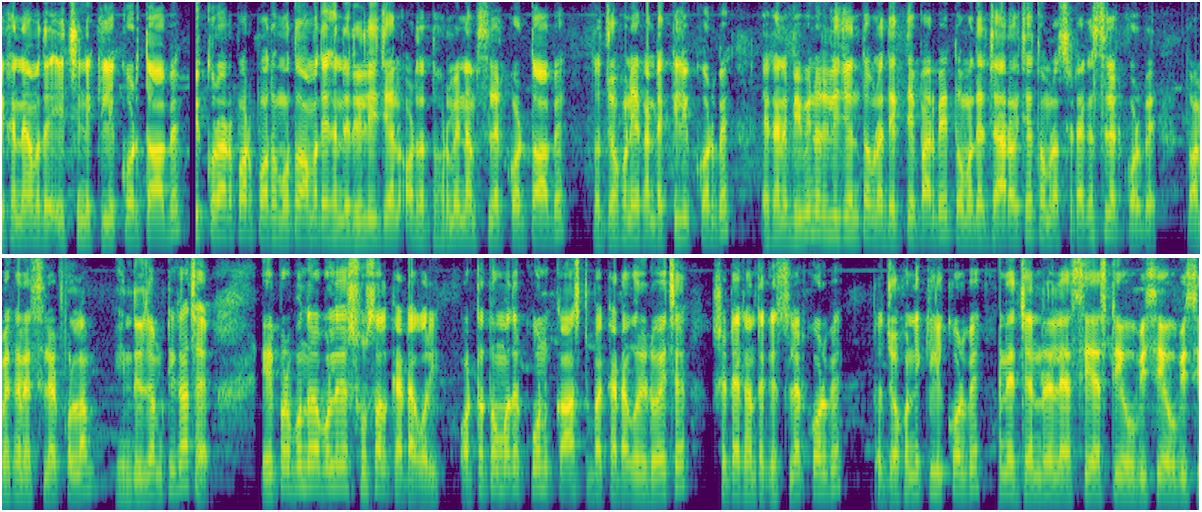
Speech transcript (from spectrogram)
এখানে আমাদের এই চিহ্নে ক্লিক করতে হবে। ক্লিক করার পর প্রথমত আমাদের এখানে রিলিজিয়ান অর্থাৎ ধর্মের নাম সিলেক্ট করতে হবে। তো যখন এখানটা ক্লিক করবে, এখানে বিভিন্ন রিলিজিয়ন তোমরা দেখতে পারবে, তোমাদের যা রয়েছে তোমরা সেটাকে সিলেক্ট করবে। তো আমি এখানে সিলেক্ট করলাম হিন্দুইজম ঠিক আছে? এরপর বন্ধুরা বলে যে সোশ্যাল ক্যাটাগরি অর্থাৎ তোমাদের কোন কাস্ট বা ক্যাটাগরি রয়েছে, সেটা এখান থেকে সিলেক্ট করবে। তো যখনই ক্লিক করবে, এখানে general SC ST OBC OBC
